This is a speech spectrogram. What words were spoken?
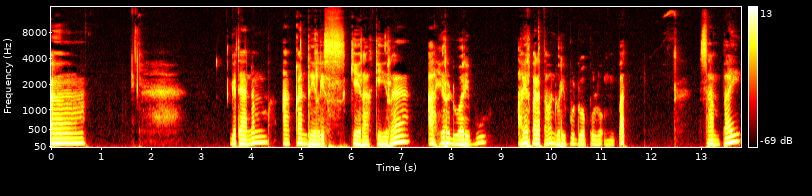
uh, GTA 6 akan rilis kira-kira akhir 2000 akhir pada tahun 2024 sampai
